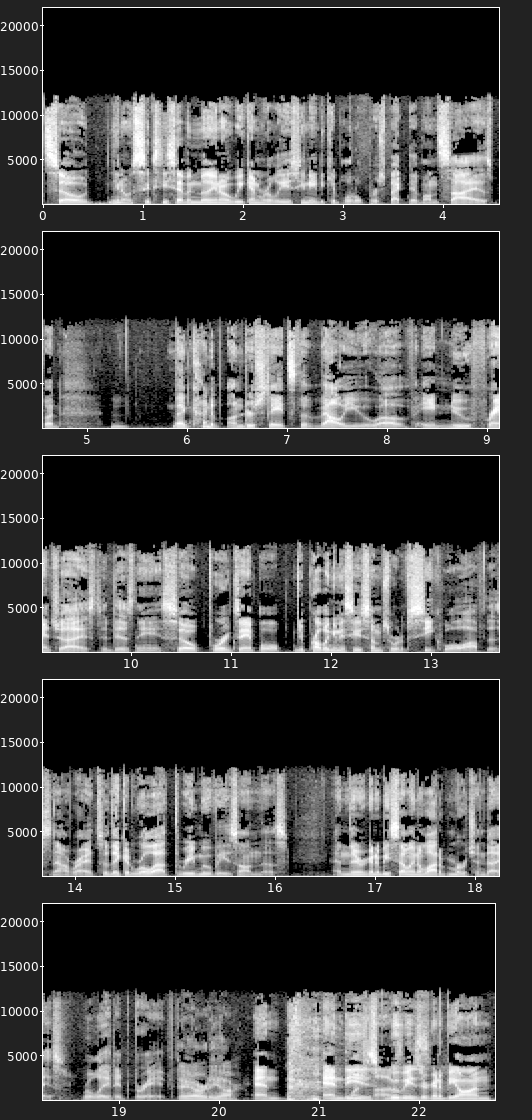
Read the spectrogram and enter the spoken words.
So, you know, 67 million on a weekend release, you need to keep a little perspective on size, but that kind of understates the value of a new franchise to Disney. So, for example, you're probably going to see some sort of sequel off this now, right? So they could roll out 3 movies on this. And they're going to be selling a lot of merchandise related to Brave. They already are. and and these movies are going to be on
